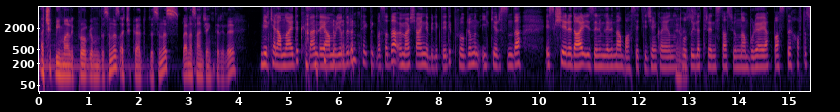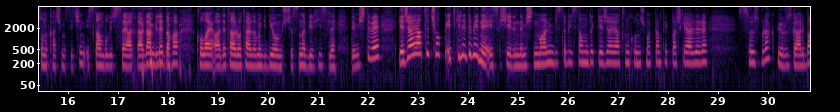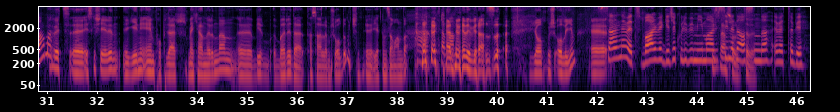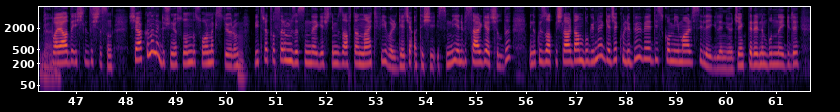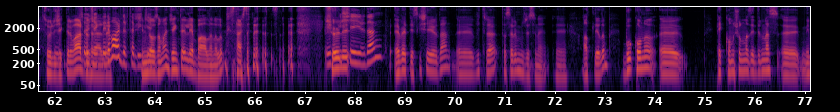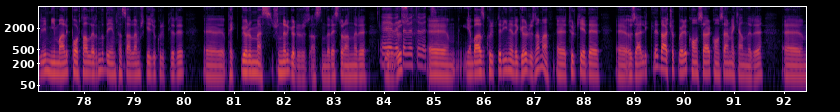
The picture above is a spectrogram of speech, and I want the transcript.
Açık Mimarlık programındasınız, Açık Radyo'dasınız. Ben Hasan Cenkdereli. Mirkelamlaydık. Ben de Yağmur Yıldırım. Teknik Masa'da Ömer Şahin'le birlikteydik. Programın ilk yarısında Eskişehir'e dair izlenimlerinden bahsetti. Cenk Ayağı'nın Evet. tozuyla tren istasyonundan buraya ayak bastı. Hafta sonu kaçması için İstanbul içi seyahatlerden bile daha kolay adeta Rotterdam'a gidiyormuşçasına bir hisle demişti. Ve gece hayatı çok etkiledi beni Eskişehir'in demiştin. Malum biz tabii İstanbul'daki gece hayatını konuşmaktan pek başka yerlere söz bırakmıyoruz galiba ama. Evet, e, Eskişehir'in yeni en popüler mekanlarından e, bir barı da tasarlamış olduğum için e, yakın zamanda. Ha, tamam. Kendime de biraz yontmuş olayım. E, Sen evet bar ve gece kulübü mimarisiyle Bizden de sonra, tabii. aslında evet tabii Yani. bayağı da içli dışlısın. Şey hakkında ne düşünüyorsun onu da sormak istiyorum. Vitra Tasarım Müzesi'nde geçtiğimiz hafta Night Fever Gece Ateşi isimli yeni bir sergi açıldı. 1960'lardan bugüne gece kulübü ve disco mimarisiyle ilgileniyor. Cenk Dereli'nin bununla ilgili söyleyecekleri vardır söyleyecekleri herhalde. vardır tabii Şimdi ki. o zaman Cenk Dereli'ye bağlanalım isterseniz. Şöyle Eskişehir'den Evet Eskişehir'den e, Vitra Tasarım Müzesi'ne e, atlayalım. Bu konu e, pek konuşulmaz edilmez e, ne bileyim mimarlık portallarında da yeni tasarlanmış gece kulüpleri e, pek görünmez. Şunları görürüz aslında restoranları evet görürüz. evet evet. E, ya bazı kulüpleri yine de görürüz ama e, Türkiye'de e, özellikle daha çok böyle konser konser mekanları e,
